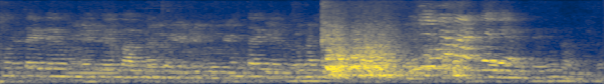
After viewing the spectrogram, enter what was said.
ಮುತ್ತೈದೆ ಮುತ್ತೈದೆ ಬಾಗ್ನ ಮುತ್ತೈದೆ ತೆರೆದಂತೆ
